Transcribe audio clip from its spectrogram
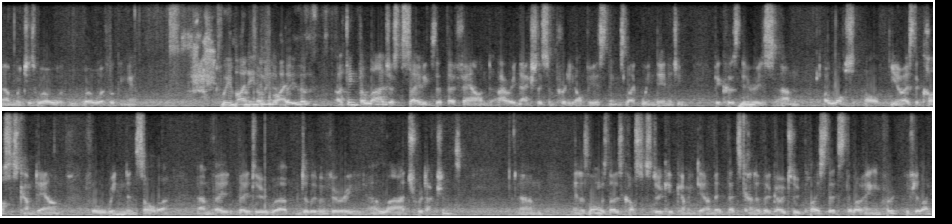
um, which is well well worth looking at. We've identified. So, I, mean, the, the, I think the largest savings that they've found are in actually some pretty obvious things like wind energy, because there hmm. um, a lot of you know as the costs come down for wind and solar, um, they, they do uh, deliver very uh, large reductions. Um, and as long as those costs do keep coming down, that, that's kind of the go to place. That's the low hanging fruit, if you like.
